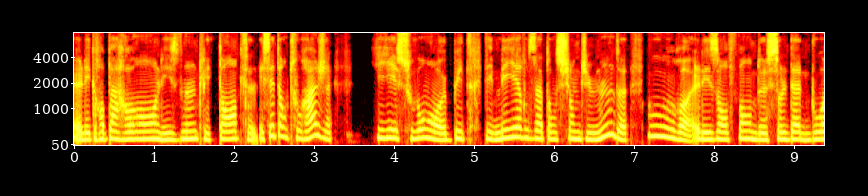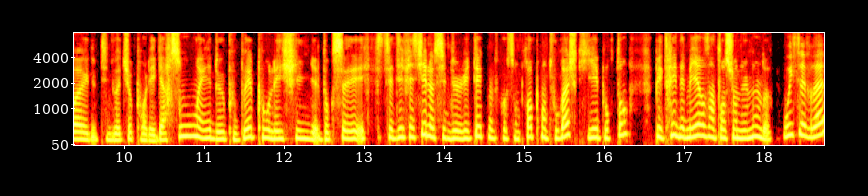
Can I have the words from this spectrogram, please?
les grands-parents, les oncles, les tantes, et cet entourage qui est souvent euh, pétri des meilleures intentions du monde pour les enfants de soldats de bois et de petites voitures pour les garçons et de poupées pour les filles. Donc c'est difficile aussi de lutter contre son propre entourage qui est pourtant pétri des meilleures intentions du monde. Oui, c'est vrai.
